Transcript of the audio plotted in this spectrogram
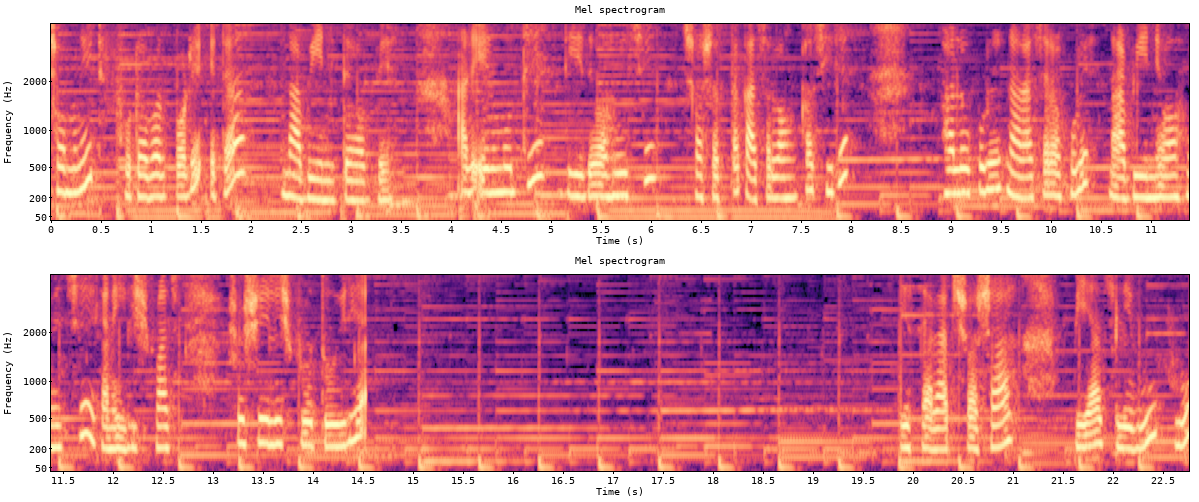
ছ মিনিট ফোটাবার পরে এটা নাবিয়ে নিতে হবে। আর এর মধ্যে দিয়ে দেওয়া হয়েছে ছ সাতটা কাঁচা লঙ্কা চিড়ে ভালো করে নাড়াচাড়া করে নাবিয়ে নেওয়া হয়েছে। এখানে ইলিশ মাছ, সর্ষে ইলিশ পুরো তৈরি। স্যালাড শশা পেঁয়াজ, লেবু পুরো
